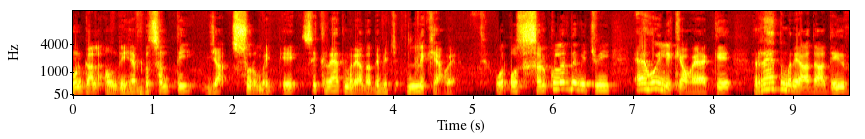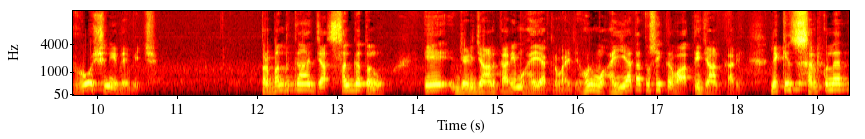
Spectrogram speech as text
ਹੁਣ ਗੱਲ ਆਉਂਦੀ ਹੈ ਬਸੰਤੀ ਜਾਂ ਸੁਰਮਈ। ਇਹ ਸਿੱਖ ਰਹਿਤ ਮਰਿਆਦਾ ਦੇ ਵਿੱਚ ਲਿਖਿਆ ਹੋਇਆ ਹੈ। ਔਰ ਉਸ ਸਰਕੂਲਰ ਦੇ ਵਿੱਚ ਵੀ ਇਹੋ ਹੀ ਲਿਖਿਆ ਹੋਇਆ ਹੈ ਕਿ ਰਹਿਤ ਮਰਿਆਦਾ ਦੀ ਰੋਸ਼ਨੀ ਦੇ ਵਿੱਚ ਪ੍ਰਬੰਧਕਾਂ ਜਾਂ ਸੰਗਤ ਨੂੰ ਇਹ ਜਿਹੜੀ ਜਾਣਕਾਰੀ ਮੁਹੱਈਆ ਕਰਵਾਈ ਜਾਏ। ਹੁਣ ਮੁਹੱਈਆ ਤਾਂ ਤੁਸੀਂ ਕਰਵਾਤੀ ਜਾਣਕਾਰੀ, ਲੇਕਿਨ ਸਰਕੂਲਰ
